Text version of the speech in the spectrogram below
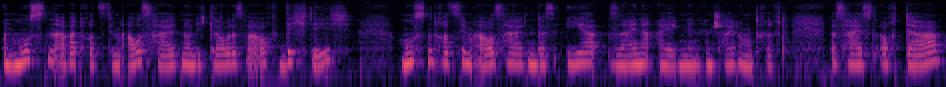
und mussten aber trotzdem aushalten. Und ich glaube, das war auch wichtig mussten trotzdem aushalten, dass er seine eigenen Entscheidungen trifft. Das heißt, auch da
